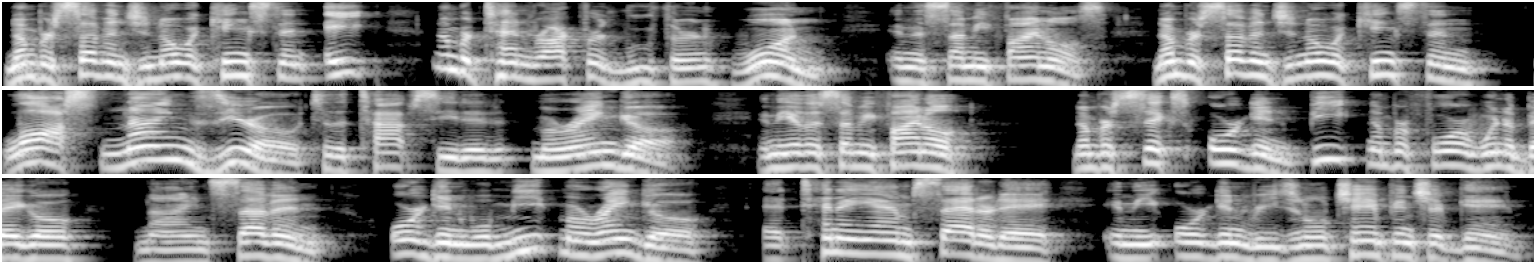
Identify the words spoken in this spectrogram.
number 7 Genoa Kingston 8 Number 10, Rockford Lutheran 1 in the semifinals. Number 7, Genoa Kingston lost 9 0 to the top seeded Marengo. In the other semifinal, number 6, Oregon beat number 4, Winnebago 9 7. Oregon will meet Marengo at 10 a.m. Saturday in the Oregon Regional Championship game.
